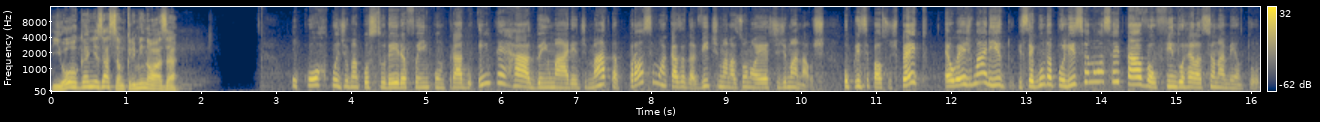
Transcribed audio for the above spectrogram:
e organização criminosa. O corpo de uma costureira foi encontrado enterrado em uma área de mata próximo à casa da vítima na zona oeste de Manaus. O principal suspeito é o ex-marido, que, segundo a polícia, não aceitava o fim do relacionamento.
